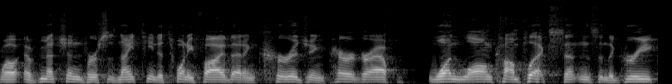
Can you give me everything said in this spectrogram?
Well, I've mentioned verses 19 to 25, that encouraging paragraph, one long, complex sentence in the Greek.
